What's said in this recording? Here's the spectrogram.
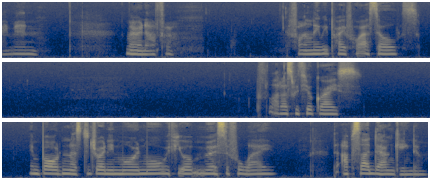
Amen. Maranatha. Finally, we pray for ourselves. Flood us with your grace. Embolden us to join in more and more with your merciful way, the upside down kingdom.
